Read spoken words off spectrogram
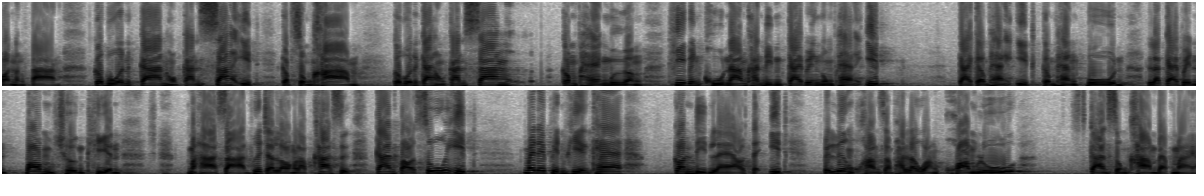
กรณ์ต่าง ๆ กระบวนการของการสร้างอิฐกับสงคราม กระบวนการของการสร้าง กำแพงเมืองที่เป็นคูน้ำคันดินกลายเป็นกำแพงอิฐกลายกำแพงอิฐกำแพงปูน และกลายเป็นป้อมเชิงเทียนมหาศาลเพื่อจะรองรับค่าศึก การต่อสู้อิฐไม่ได้เป็นเพียงแค่ก้อนดินแล้ว แต่อิฐเป็นเรื่องของความสัมพันธ์ระหว่างความรู้การสงครามแบบใหม่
